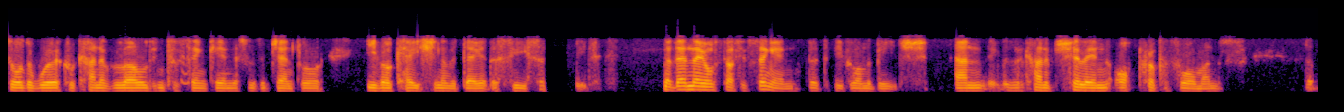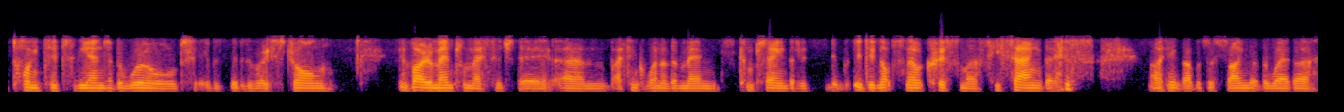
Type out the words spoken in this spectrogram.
saw the work were kind of lulled into thinking this was a gentle evocation of a day at the seaside. But then they all started singing, the people on the beach, and it was a kind of chilling opera performance that pointed to the end of the world. It was there was a very strong environmental message there. Um, I think one of the men complained that it, it, it, did not snow at Christmas. He sang this. I think that was a sign that the weather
